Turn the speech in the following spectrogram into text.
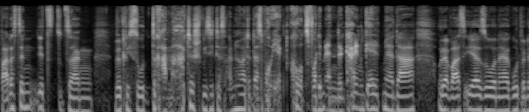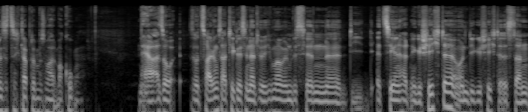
War das denn jetzt sozusagen wirklich so dramatisch, wie sich das anhörte? Das Projekt kurz vor dem Ende, kein Geld mehr da? Oder war es eher so, naja gut, wenn das jetzt nicht klappt, dann müssen wir halt mal gucken? Naja, also so Zeitungsartikel sind natürlich immer ein bisschen, äh, die erzählen halt eine Geschichte und die Geschichte ist dann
